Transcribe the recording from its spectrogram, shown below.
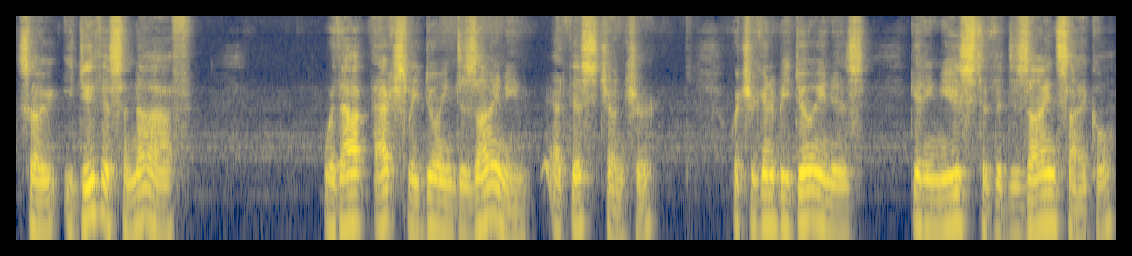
So you do this enough without actually doing designing at this juncture. What you're going to be doing is getting used to the design cycle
